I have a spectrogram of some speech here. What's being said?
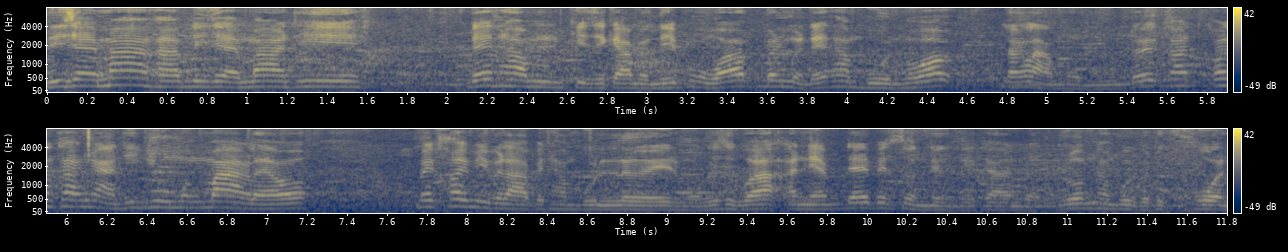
ดีใจมากครับดีใจมากที่ได้ทำกิจกรรมแบบนี้ผมว่ามันเหมือนได้ทำบุญเพราะว่าหลังๆผมด้วยค่อนข้างงานที่ยุ่งมากๆแล้ว ไม่ค่อยมีเวลาไปทำบุญเลยผมรู้สึกว่าอันเนี้ยได้เป็นส่วนหนึ่งในการแบบร่วมทำบุญกับทุกคน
